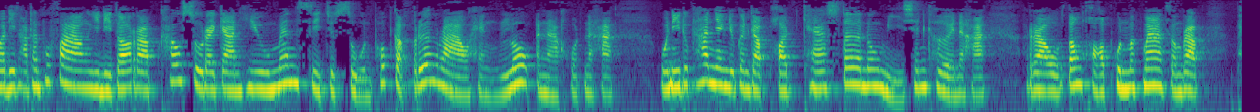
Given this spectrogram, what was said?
สวัสดีค่ะท่านผู้ฟัง ยินดีต้อนรับเข้าสู่รายการ Human 4.0 พบกับเรื่องราวแห่งโลกอนาคตนะคะ วันนี้ทุกท่านยังอยู่กันกับ podcaster น้องหมีเช่นเคยนะคะ เราต้องขอบคุณมาก ๆสำหรับ แผ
